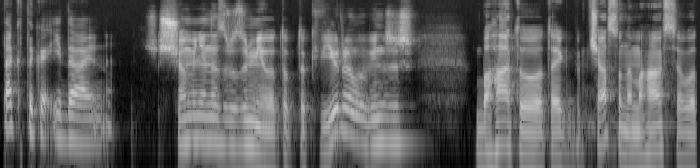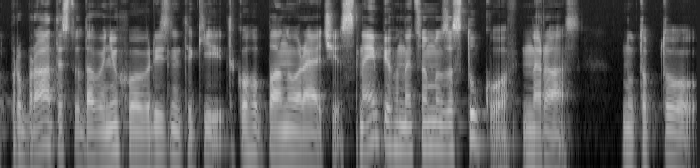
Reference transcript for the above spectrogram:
Тактика ідеальна. Що мені не зрозуміло? Тобто, Квірел, він же ж багато так якби, часу намагався от, пробратись туди, винюхував різні такі, такого плану речі. Снейп його на цьому застукував не раз. Ну, тобто,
